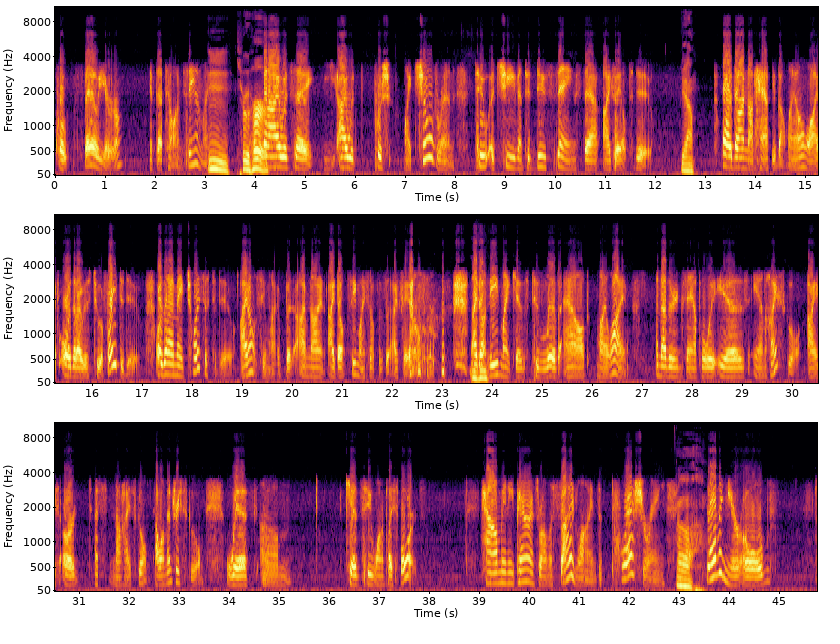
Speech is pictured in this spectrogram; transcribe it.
quote failure, if that's how I'm seeing myself, Mm. Through her. and I would say y- I would push my children to achieve and to do things that I failed to do, yeah. or that I'm not happy about my own life, or that I was too afraid to do, or that I made choices to do. I don't see my, but I'm not. I don't see myself as a, I failed. I don't need my kids to live out my life. Another example is in high school. I or uh, not high school, elementary school, with um, kids who want to play sports. How many parents are on the sidelines pressuring Oh. seven-year-olds,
